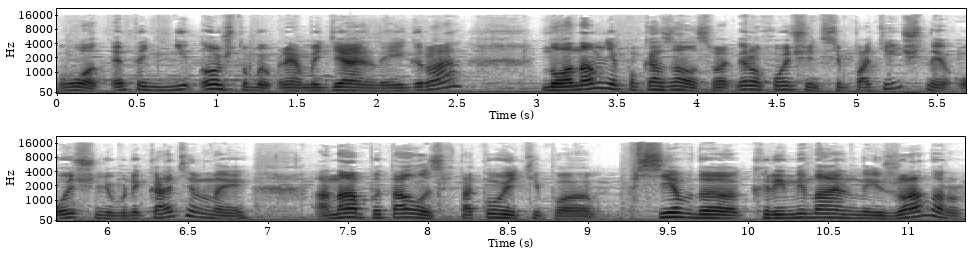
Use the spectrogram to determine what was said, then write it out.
Вот, это не то, чтобы прям идеальная игра, но она мне показалась, во-первых, очень симпатичной, очень увлекательной. Она пыталась в такой, типа, псевдокриминальный жанр,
